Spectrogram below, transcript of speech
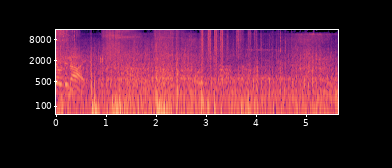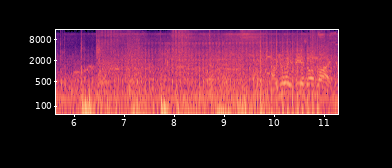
Kill denied. Our UAV is online.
